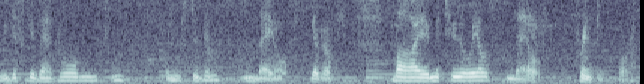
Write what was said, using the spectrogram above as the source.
we just give our drawings and things to them, and they'll get us buy materials, and they'll print it for us.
